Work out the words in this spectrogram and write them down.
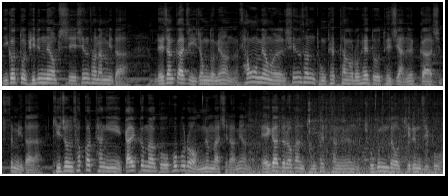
이것도 비린내 없이 신선합니다. 내장까지 이 정도면 상호명을 신선 동태탕으로 해도 되지 않을까 싶습니다. 기존 석거탕이 깔끔하고 호불호 없는 맛이라면 애가 들어간 동태탕은 조금 더 기름지고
